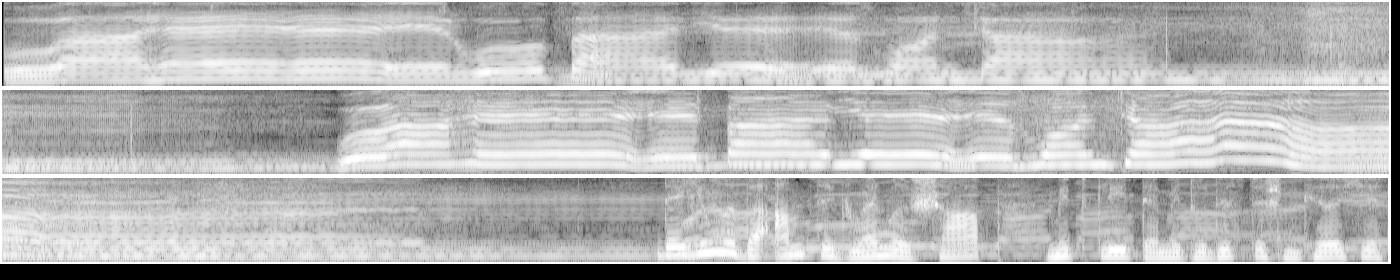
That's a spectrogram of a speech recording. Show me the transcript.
Oh, I had oh, five years one time. Oh, I had five years one time. Der junge Beamte Granville Sharp, Mitglied der methodistischen Kirche,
